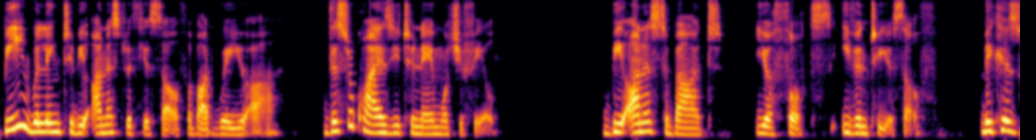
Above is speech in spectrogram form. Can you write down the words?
Be willing to be honest with yourself about where you are. This requires you to name what you feel. Be honest about your thoughts, even to yourself, because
